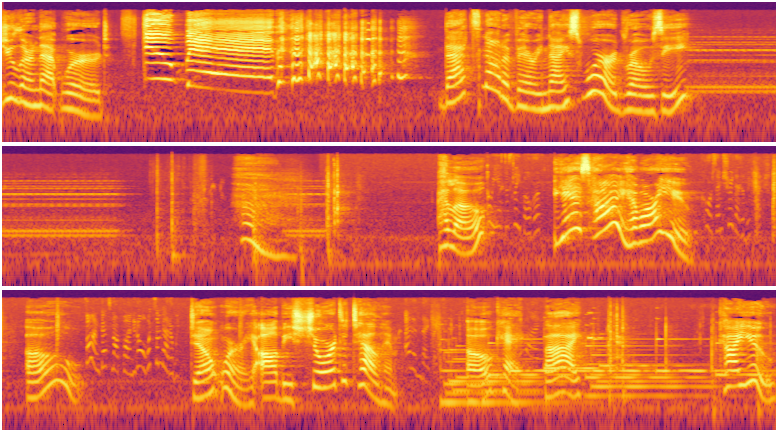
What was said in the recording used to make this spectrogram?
Did you learn that word? Stupid. That's not a very nice word, Rosie. Hmm. Hello? Yes, hi, how are you? Oh. Don't worry, I'll be sure to tell him. Okay, bye. Caillou,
